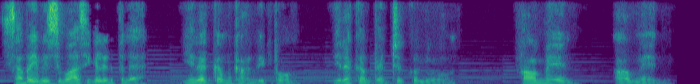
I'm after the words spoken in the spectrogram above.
சபை விசுவாசிகள் இடத்துல இரக்கம் காண்பிப்போம் இரக்கம் பெற்றுக்கொள்வோம். ஆமேன் ஆமேன்.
